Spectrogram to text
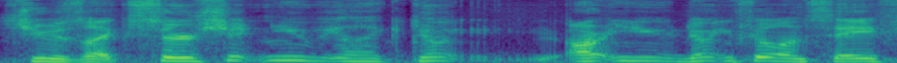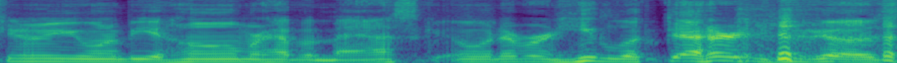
She was like, "Sir, shouldn't you be like, don't aren't you don't you feel unsafe? You know, you want to be at home or have a mask or whatever." And he looked at her and he goes,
